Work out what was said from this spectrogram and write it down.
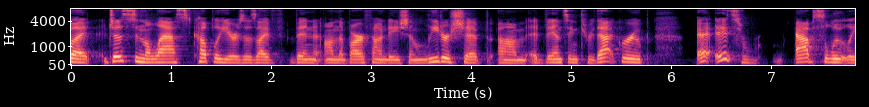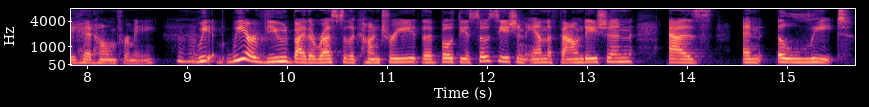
But just in the last couple years, as I've been on the Bar Foundation leadership, um, advancing through that group, it's absolutely hit home for me. Mm-hmm. We we are viewed by the rest of the country, the both the association and the foundation, as an elite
